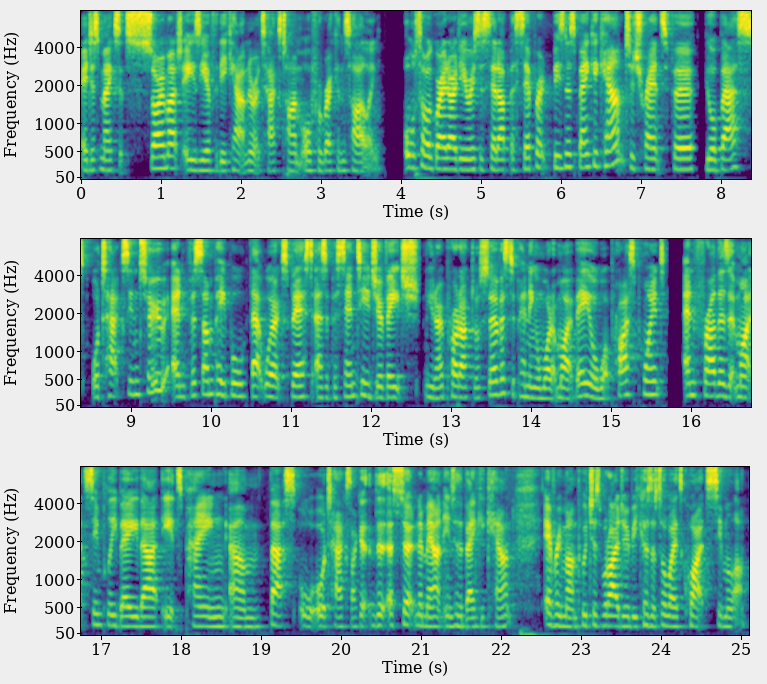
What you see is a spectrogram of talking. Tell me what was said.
It just makes it so much easier for the accountant at tax time or for reconciling. Also, a great idea is to set up a separate business bank account to transfer your BAS or tax into. And for some people, that works best as a percentage of each, you know, product or service, depending on what it might be or what price point. And for others, it might simply be that it's paying um, BAS or, or tax, like a, a certain amount into the bank account every month, which is what I do because it's always quite similar.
